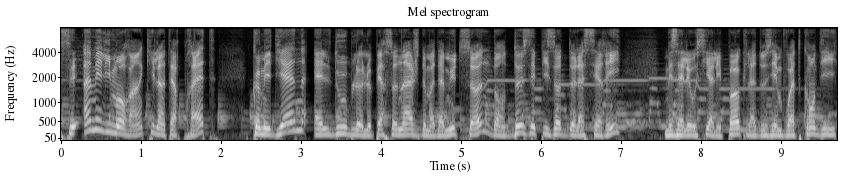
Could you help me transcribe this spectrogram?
C'est Amélie Morin qui l'interprète. Comédienne, elle double le personnage de Madame Hudson dans deux épisodes de la série, mais elle est aussi à l'époque la deuxième voix de Candy,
